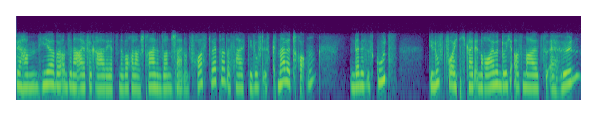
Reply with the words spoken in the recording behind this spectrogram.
Wir haben hier bei uns in der Eifel gerade jetzt eine Woche lang strahlenden Sonnenschein und Frostwetter. Das heißt, die Luft ist knalletrocken. Und dann ist es gut, die Luftfeuchtigkeit in Räumen durchaus mal zu erhöhen.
